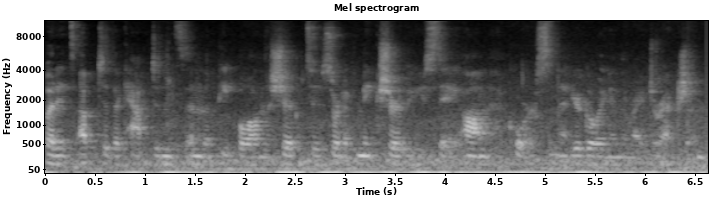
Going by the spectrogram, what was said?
but it's up to the captains and the people on the ship to sort of make sure that you stay on that course and that you're going in the right direction.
